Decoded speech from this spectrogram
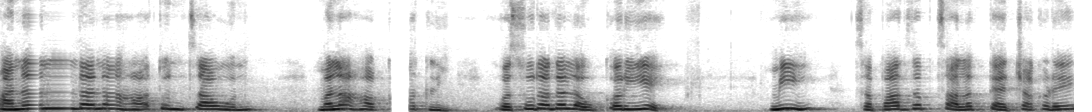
आनंदानं हात उंचावून मला हाक घातली वसुदादा लवकर ये. मी झपाझप चालत त्याच्याकडे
